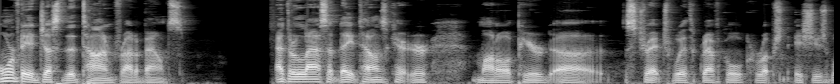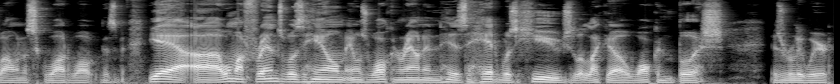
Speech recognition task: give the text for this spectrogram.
wonder if they adjusted the time for out of bounds. After the last update, Talon's character model appeared uh, stretched with graphical corruption issues while in a squad walk. Yeah, uh, one of my friends was him and was walking around, and his head was huge, looked like a walking bush. It was really weird.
